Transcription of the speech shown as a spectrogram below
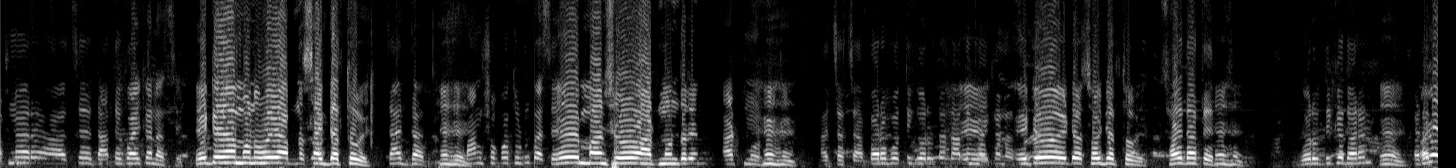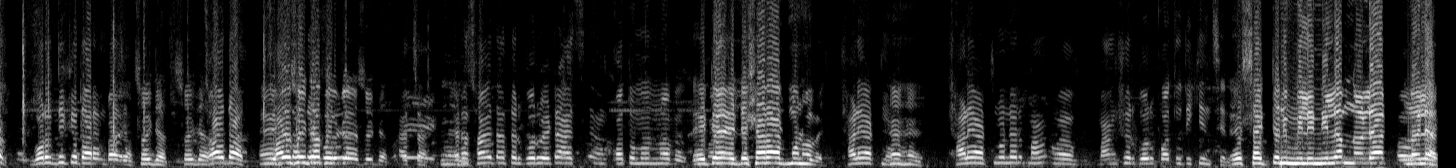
আপনার আছে দাঁতে কয়কান আছে? এটা মনে হয় আপনার সাইড দাঁত হবে। চার দাঁত? হ্যাঁ, হ্যাঁ। মাংস কতটুকু আছে? এই মাংস আট মন ধরেন। আট মন হ্যাঁ হ্যাঁ। আচ্ছা আচ্ছা পরবর্তী গরুটা দাঁতে কয়কান আছে? এটা এটা ছয় দাঁত হবে। ছয় দাঁতের? হ্যাঁ হ্যাঁ। গরুর দিকে ধরেন? হ্যাঁ। গরুর দিকে ধরেন ছয় দাঁত ছয় দাঁত। ছয় দাঁত? এটা ছয় দাঁত ছয় দাঁত আচ্ছা। এটা ছয় দাঁতের গরু এটা কত মন হবে? এটা এটা সাড়ে আট মন হবে। সাড়ে আট মন? হ্যাঁ হ্যাঁ। সাড়ে আট মনের মাংসের গরু কত দিয়ে কিনছেন? এই সাইডটা মিলিয়ে নিলাম নয় লাখ নয় লাখ।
